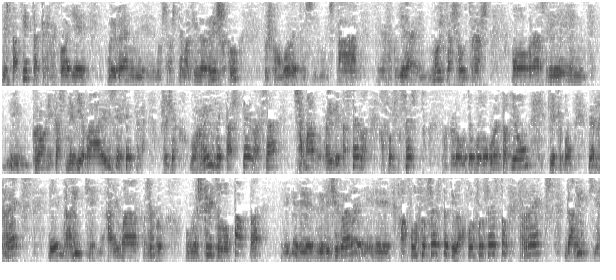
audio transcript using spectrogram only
esta cita que recolle moi ben eh, o Sebastián Martínez Risco pois, como, eh, pois, está eh, recollida en moitas outras obras eh, en, en crónicas medievais, etc. O, sea, o rei de Castela xa chamado rei de Castela, Afonso VI porque logo temos documentación que, que pon Rex eh, Galicia hai unha, por exemplo, un escrito do Papa eh, eh, dirigido a eh, Afonso VI, tío, Afonso VI Rex Galicia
